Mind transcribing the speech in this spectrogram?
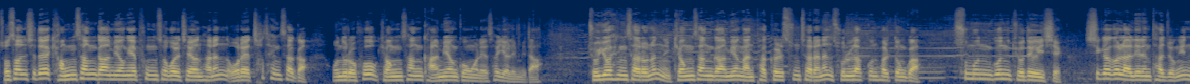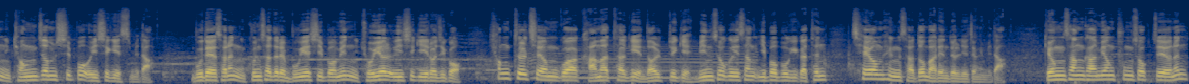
조선시대 경상가명의 풍속을 재현하는 올해 첫 행사가 오늘 오후 경상가명공원에서 열립니다. 주요 행사로는 경상가명 안팎을 순찰하는 술락군 활동과 수문군 교대 의식, 시각을 알리는 타종인 경점시보 의식이 있습니다. 무대에서는 군사들의 무예시범인 교열 의식이 이뤄지고 형틀 체험과 가마 타기, 널뛰기, 민속 의상 입어보기 같은 체험 행사도 마련될 예정입니다. 경상 가명 풍속 제연은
